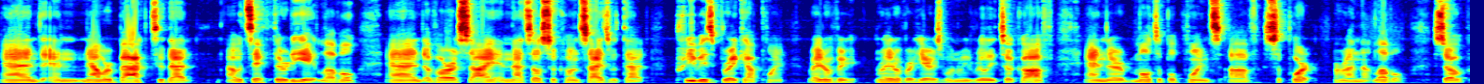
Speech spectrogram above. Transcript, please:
and and now we're back to that I would say 38 level and of RSI and that's also coincides with that previous breakout point. Right over right over here is when we really took off and there are multiple points of support around that level. So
